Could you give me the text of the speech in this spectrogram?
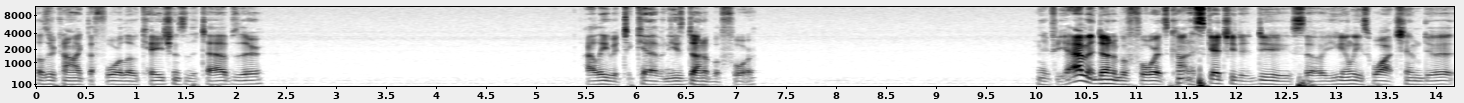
those are kind of like the four locations of the tabs there. I leave it to Kevin. He's done it before. And if you haven't done it before, it's kind of sketchy to do, so you can at least watch him do it.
